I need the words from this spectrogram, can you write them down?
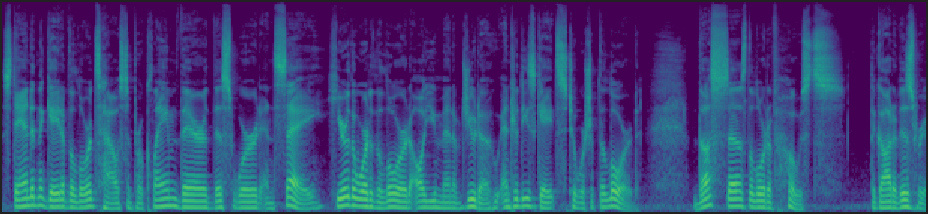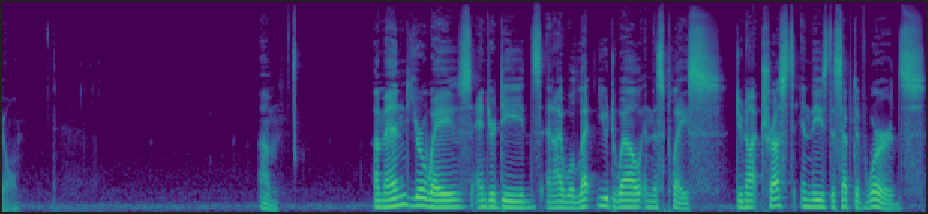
Stand in the gate of the Lord's house and proclaim there this word and say, Hear the word of the Lord, all you men of Judah who enter these gates to worship the Lord. Thus says the Lord of hosts, the God of Israel. Um, Amend your ways and your deeds, and I will let you dwell in this place. Do not trust in these deceptive words.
